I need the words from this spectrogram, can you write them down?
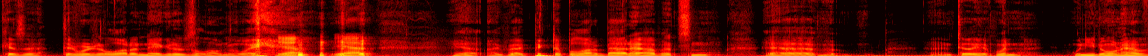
because uh, there were a lot of negatives along the way. yeah, yeah, Yeah, I, I picked up a lot of bad habits, and uh, I tell you, when when you don't have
